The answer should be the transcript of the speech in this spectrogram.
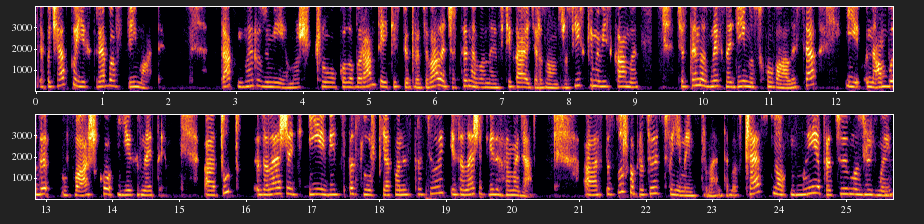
Для початку їх треба впіймати. Так, ми розуміємо, що колаборанти, які співпрацювали, частина вони втікають разом з російськими військами, частина з них надійно сховалися, і нам буде важко їх знайти. Тут залежить і від спецслужб, як вони спрацюють, і залежить від громадян. Спецслужби працюють своїми інструментами. Вчасно ми працюємо з людьми,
